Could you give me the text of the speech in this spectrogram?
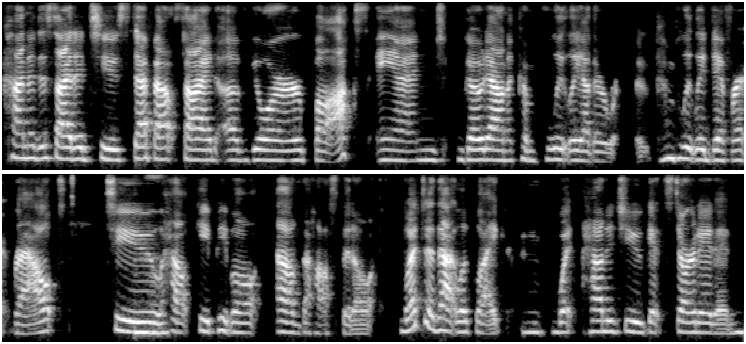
kind of decided to step outside of your box and go down a completely other completely different route to mm-hmm. help keep people out of the hospital what did that look like and what how did you get started and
